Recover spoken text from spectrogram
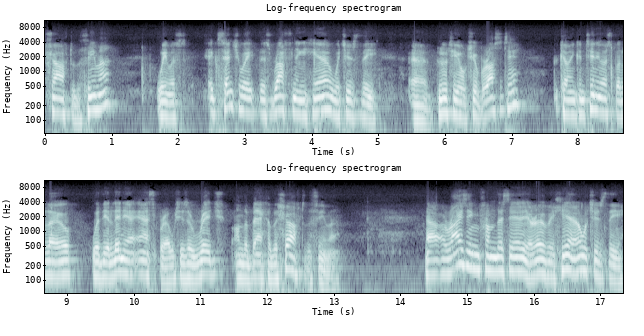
shaft of the femur. We must accentuate this roughening here, which is the uh, gluteal tuberosity, becoming continuous below with the linea aspera, which is a ridge on the back of the shaft of the femur. Now, arising from this area over here, which is the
